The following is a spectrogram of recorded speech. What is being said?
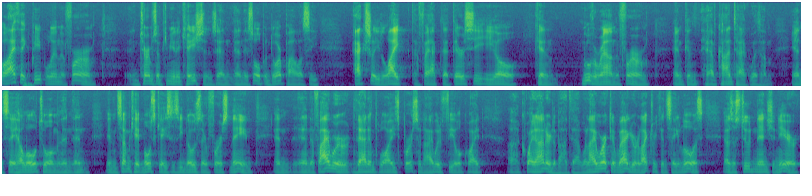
Well, I think people in the firm, in terms of communications and, and this open door policy, actually like the fact that their CEO can move around the firm and can have contact with them. and say hello to them. And, and in some case, most cases, he knows their first name. And, and if I were that employee's person, I would feel quite, uh, quite honored about that. When I worked at Wagner Electric in St. Louis as a student engineer,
